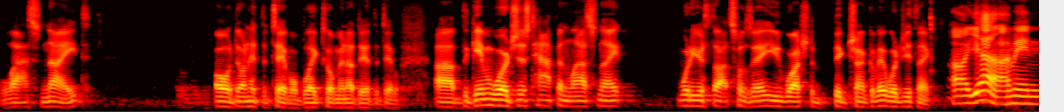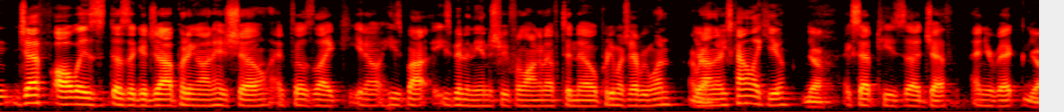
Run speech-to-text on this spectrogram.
last night. Oh, don't hit the table. Blake told me not to hit the table. Uh, the game awards just happened last night. What are your thoughts, Jose? You watched a big chunk of it. What did you think? Uh, yeah, I mean Jeff always does a good job putting on his show. It feels like you know he's bo- he's been in the industry for long enough to know pretty much everyone around Yeah. there. He's kind of like you, Yeah. except he's uh, Jeff and you're Vic. Yeah.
